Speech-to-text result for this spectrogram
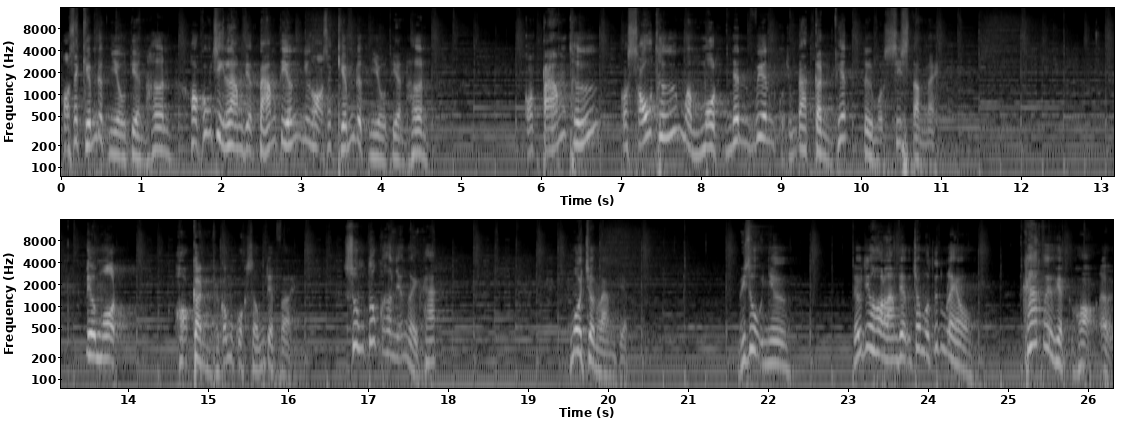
họ sẽ kiếm được nhiều tiền hơn. Họ cũng chỉ làm việc 8 tiếng, nhưng họ sẽ kiếm được nhiều tiền hơn. Có 8 thứ, có 6 thứ mà một nhân viên của chúng ta cần thiết từ một system này. Điều một, họ cần phải có một cuộc sống tuyệt vời, sung túc hơn những người khác. Môi trường làm việc. Ví dụ như, nếu như họ làm việc trong một cái lều khác với việc họ ở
